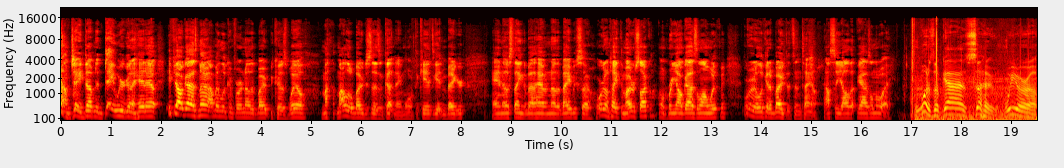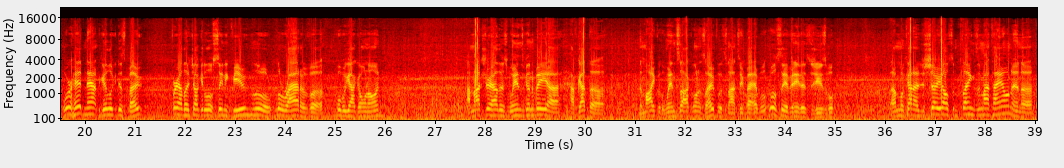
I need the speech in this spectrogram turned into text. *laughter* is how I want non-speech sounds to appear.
*laughs* J Dub, and today we're gonna head out. If y'all guys know, I've been looking for another boat because, well, my, my little boat just doesn't cut anymore. The kids getting bigger and those things about having another baby. So we're gonna take the motorcycle. I'm gonna bring y'all guys along with me. We're gonna look at a boat that's in town. I'll see y'all guys on the way. What is up guys? So we are uh, we're heading out to go look at this boat. Figure I'll let y'all get a little scenic view, a little little ride of uh, what we got going on. I'm not sure how this wind's gonna be. Uh, I've got the the mic with the windsock on it, so hopefully it's not too bad. We'll, we'll see if any of this is usable. But I'm gonna kind of just show y'all some things in my town and uh,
